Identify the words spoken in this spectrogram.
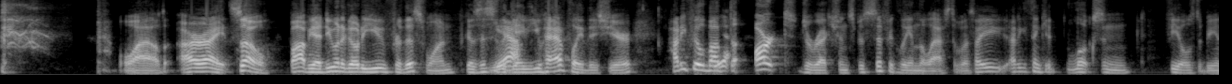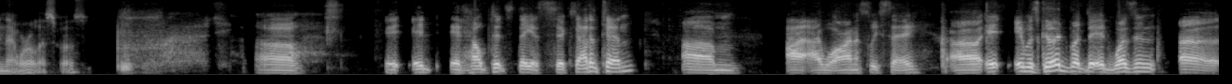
Wild. All right, so Bobby, I do want to go to you for this one because this is yeah. the game you have played this year. How do you feel about yeah. the art direction specifically in The Last of Us? How do you, how do you think it looks and feels to be in that world? I suppose. Uh, it it it helped it stay a six out of ten. Um, I, I will honestly say uh, it it was good, but it wasn't. Uh,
